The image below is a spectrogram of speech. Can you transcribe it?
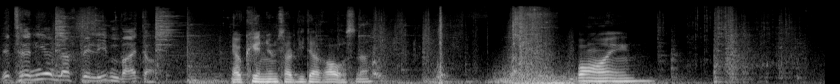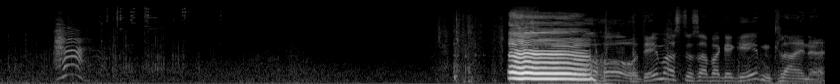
Wir trainieren nach Belieben weiter. Ja, okay, nimm's halt wieder raus, ne? Boing. Oh, dem hast du's aber gegeben, Kleine.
